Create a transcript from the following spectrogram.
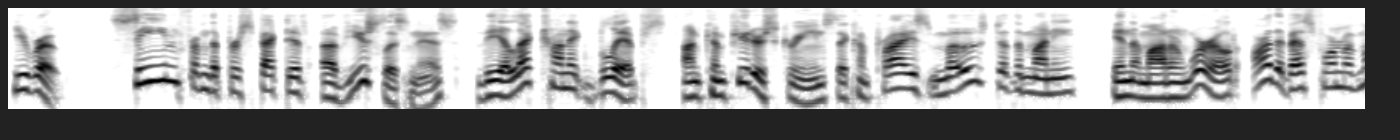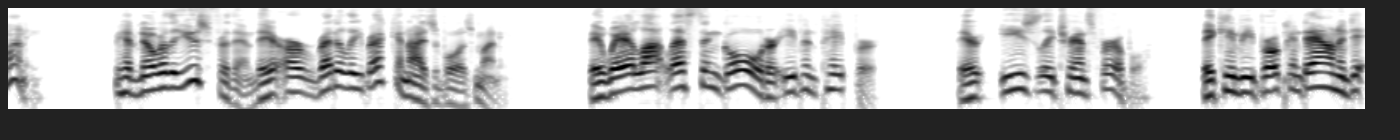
He wrote, Seen from the perspective of uselessness, the electronic blips on computer screens that comprise most of the money in the modern world are the best form of money. We have no other use for them. They are readily recognizable as money. They weigh a lot less than gold or even paper. They are easily transferable. They can be broken down into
